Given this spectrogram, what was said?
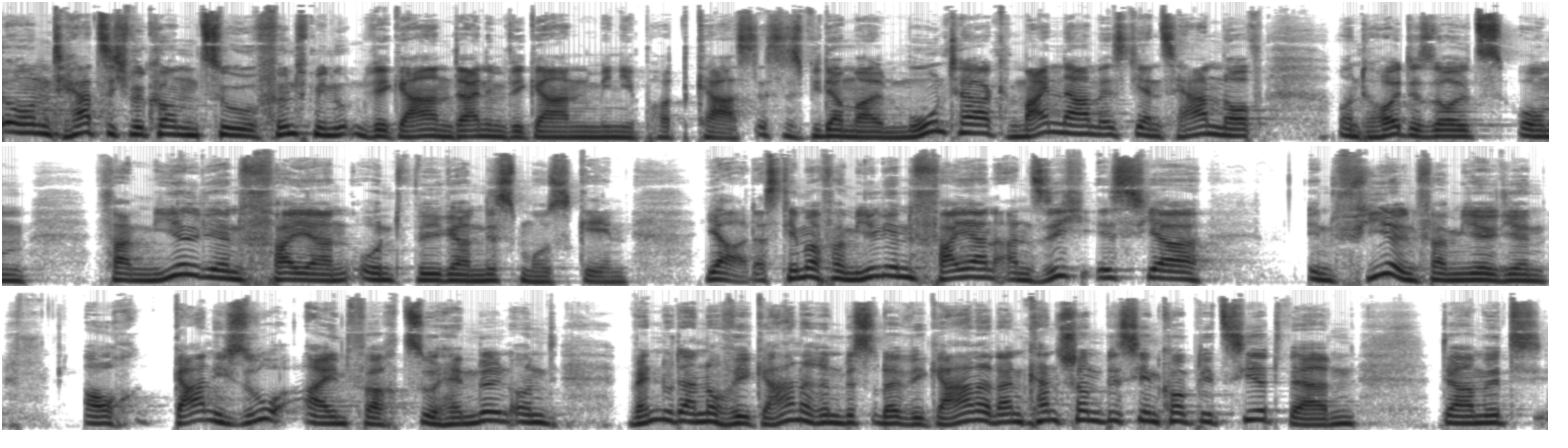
und herzlich willkommen zu 5 Minuten Vegan, deinem veganen Mini-Podcast. Es ist wieder mal Montag. Mein Name ist Jens Herrndorf und heute soll es um Familienfeiern und Veganismus gehen. Ja, das Thema Familienfeiern an sich ist ja in vielen Familien auch gar nicht so einfach zu handeln. Und wenn du dann noch Veganerin bist oder Veganer, dann kann es schon ein bisschen kompliziert werden, damit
